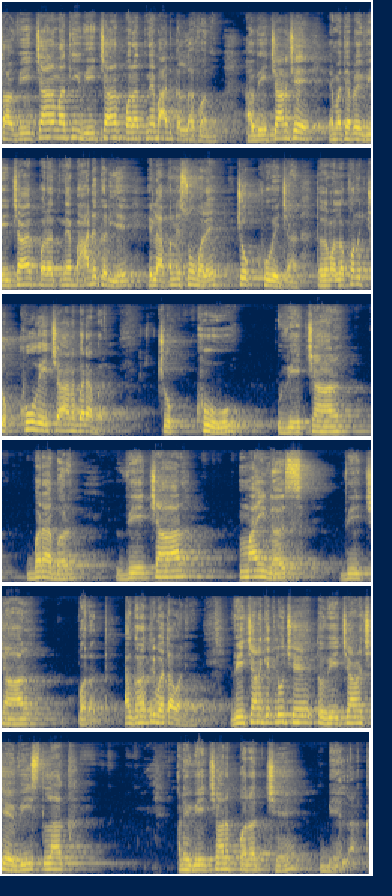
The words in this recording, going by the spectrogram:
તો આ વેચાણમાંથી વેચાણ પરતને બાદ કરી નાખવાનું. આ વેચાણ છે, એમાંથી આપણે વેચાણ પરતને બાદ કરીએ એટલે આપણને શું મળે? ચોખ્ખું વેચાણ. તો તમારે લખવાનું ચોખ્ખું વેચાણ બરાબર. ચોખ્ખું વેચાણ બરાબર. વેચાણ માઇનસ વેચાણ પરત. આ ગણતરી બતાવવાની. વેચાણ કેટલું છે? તો વેચાણ છે વીસ લાખ અને વેચાણ પરત છે બે લાખ.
